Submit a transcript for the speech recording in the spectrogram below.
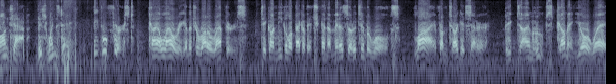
On tap this Wednesday, April 1st, Kyle Lowry and the Toronto Raptors take on Nikola Pekovic and the Minnesota Timberwolves. Live from Target Center. Big time hoops coming your way.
